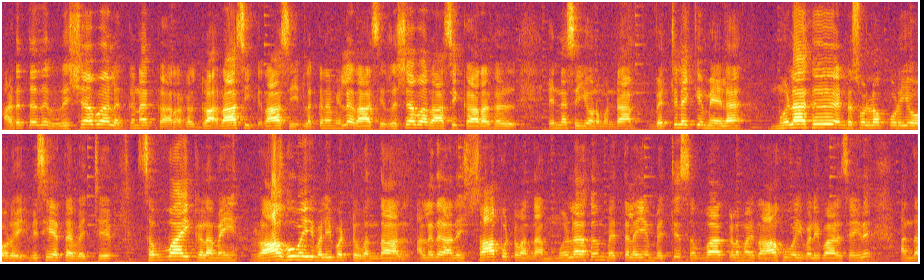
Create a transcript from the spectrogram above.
அடுத்தது ரிஷப லக்னக்காரர்கள். ரா- ராசி ராசி லக்னம் இல்லை ராசி ரிஷப ராசிக்காரர்கள். என்ன செய்யணும்டா? வெற்றிலைக்கு மேலே மிளகு என்று சொல்லக்கூடிய ஒரு விஷயத்தை வச்சு செவ்வாய்க்கிழமை ராகுவை வழிபட்டு வந்தால் அல்லது அதை சாப்பிட்டு வந்தால் மிளகும் வெத்தலையும் வச்சு செவ்வாய்க்கிழமை ராகுவை வழிபாடு செய்து அந்த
